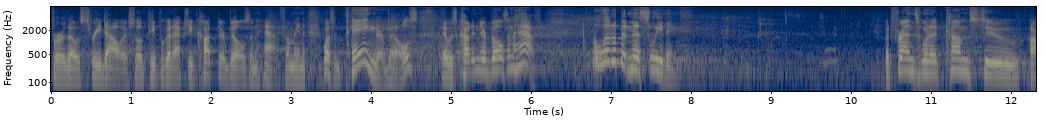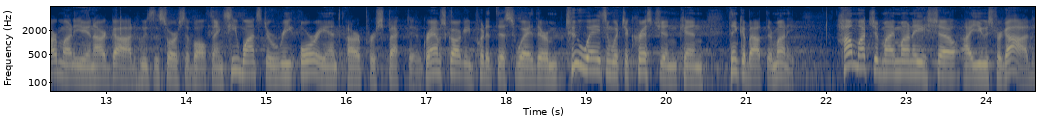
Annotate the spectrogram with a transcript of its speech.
for those $3 so people could actually cut their bills in half. I mean, it wasn't paying their bills, it was cutting their bills in half. A little bit misleading. But, friends, when it comes to our money and our God, who's the source of all things, He wants to reorient our perspective. Graham Scroggie put it this way there are two ways in which a Christian can think about their money. How much of my money shall I use for God?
